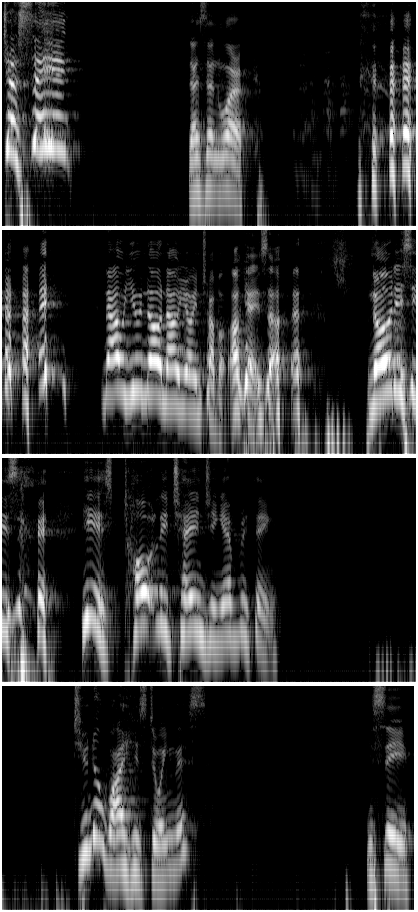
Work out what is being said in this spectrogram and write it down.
Just saying. Doesn't work. Now you know, now you're in trouble. Okay, so notice he's, he is totally changing everything. Do you know why he's doing this? You see,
